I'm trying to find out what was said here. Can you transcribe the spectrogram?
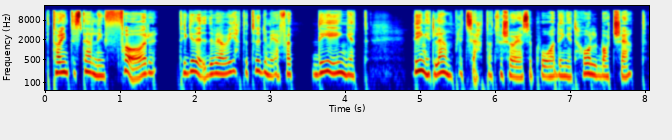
vi, tar inte ställning för tiggeri, det vill jag vara jättetydlig med, för att det är inget, det är inget lämpligt sätt att försörja sig på, det är inget hållbart sätt.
